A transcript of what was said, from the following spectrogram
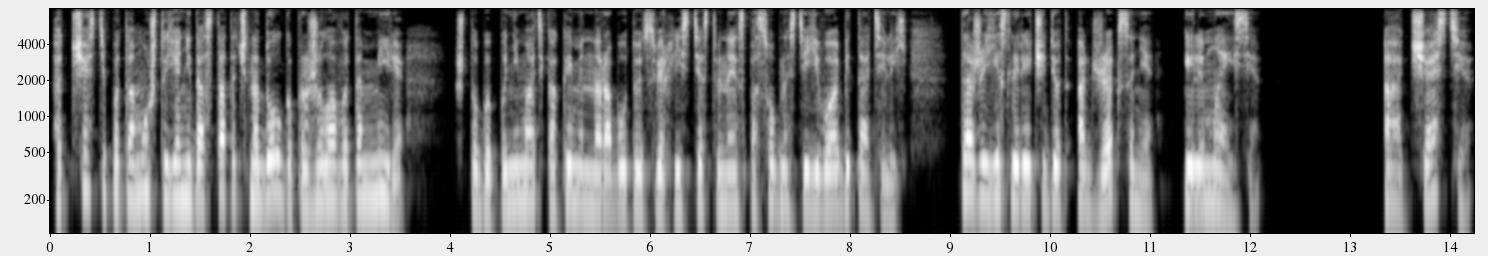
Отчасти потому, что я недостаточно долго прожила в этом мире, чтобы понимать, как именно работают сверхъестественные способности его обитателей, даже если речь идет о Джексоне — или Мэйси. А отчасти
